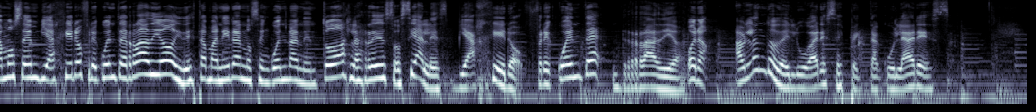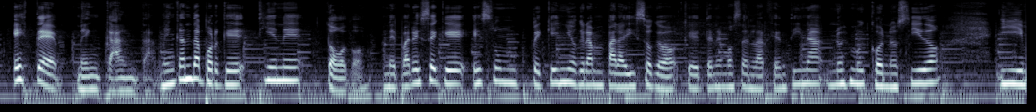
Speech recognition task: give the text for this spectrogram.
Estamos en Viajero Frecuente Radio y de esta manera nos encuentran en todas las redes sociales. Viajero Frecuente Radio. Bueno, hablando de lugares espectaculares, este me encanta. Me encanta porque tiene todo. Me parece que es un pequeño gran paraíso que, tenemos en la Argentina. No es muy conocido. Y,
